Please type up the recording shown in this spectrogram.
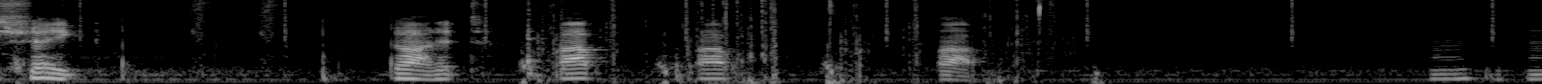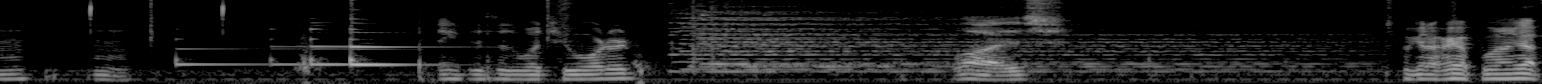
shake. Got it. Pop, pop, pop. Mm, mm, mm, mm. Think this is what you ordered? Was. So we gotta hurry up. We only got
